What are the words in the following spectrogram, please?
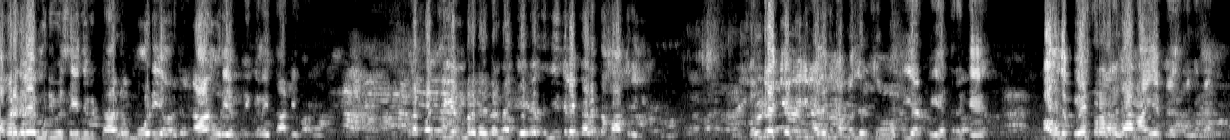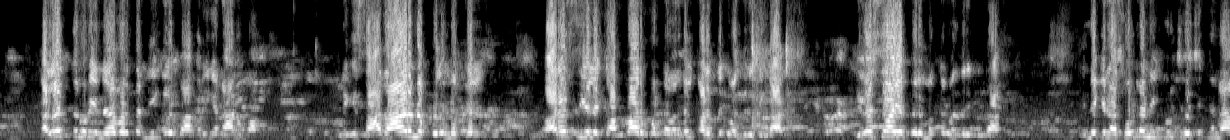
அவர்களே முடிவு செய்து விட்டார்கள். மோடி அவர்கள் நானூறு எம்பிக்களை தாண்டி வரணும் பத்திரிகை நண்பர்கள் நான் கேட்கறது நீங்களே கருத்தை பாக்குறீங்க. சொல்ற கேள்விக்கு அதுக்கு நான் பதில் சொல்லணும்? டிஆர்பி ஏத்துறதுக்கு. அவங்க பேசுறவர்களா நான் ஏன் பேசுறேங்க களத்தினுடைய நிலவரத்தை நீங்களும் பாக்குறீங்க நானும் பாக்குறேன். இன்னைக்கு சாதாரண பொதுமக்கள் அரசியலுக்கு அப்பாற்பட்டவர்கள் களத்துக்கு வந்திருக்கிறார்கள் விவசாய பெருமக்கள் வந்திருக்கிறார்கள் இன்னைக்கு நான் சொல்றேன் நீங்க குறிச்சு வச்சுக்கணும்னா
